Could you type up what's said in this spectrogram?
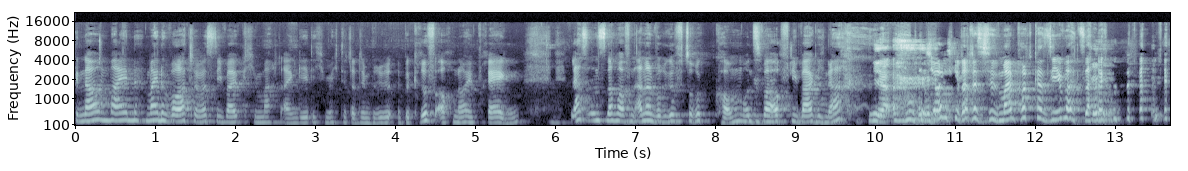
Genau meine, meine Worte, was die weibliche Macht angeht. Ich möchte da den Begriff auch neu prägen. Lass uns nochmal auf einen anderen Begriff zurückkommen, und zwar mhm. auf die Vagina. Ja. Hätte ich auch nicht gedacht, dass ich in meinem Podcast jemals sagen ähm,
